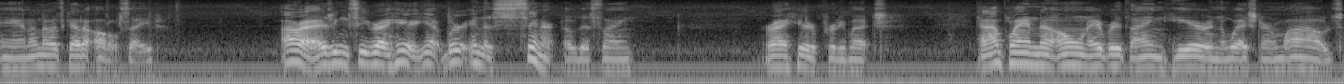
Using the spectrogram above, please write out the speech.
and I know it's got an autosave. Alright, as you can see right here, yeah, we're in the center of this thing. Right here, pretty much. And I'm planning to own everything here in the Western Wilds.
